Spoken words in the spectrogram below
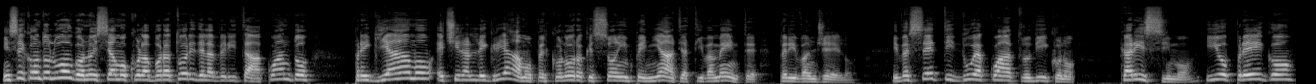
In secondo luogo, noi siamo collaboratori della verità quando preghiamo e ci rallegriamo per coloro che sono impegnati attivamente per il Vangelo. I versetti 2 a 4 dicono Carissimo, io prego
